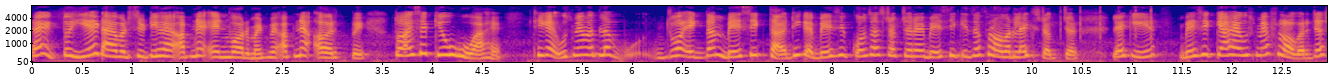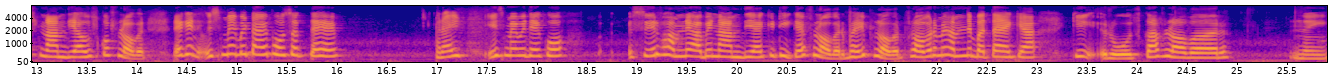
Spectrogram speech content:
राइट तो ये डाइवर्सिटी है अपने एनवायरमेंट में, अपने अर्थ पे। तो ऐसे क्यों हुआ है? ठीक है, उसमें मतलब जो एकदम बेसिक था, ठीक है? बेसिक कौन सा स्ट्रक्चर है? Basic is a flower like structure लेकिन बेसिक क्या है उसमें? फ्लावर जस्ट नाम दिया उसको फ्लावर लेकिन इसमें भी टाइप हो सकते हैं। राइट? इसमें भी देखो, सिर्फ़ हमने अभी नाम दिया कि ठीक है, फ्लावर। भाई, फ्लावर। फ्लावर में हमने बताया क्या कि रोज़ का फ्लावर? नहीं।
